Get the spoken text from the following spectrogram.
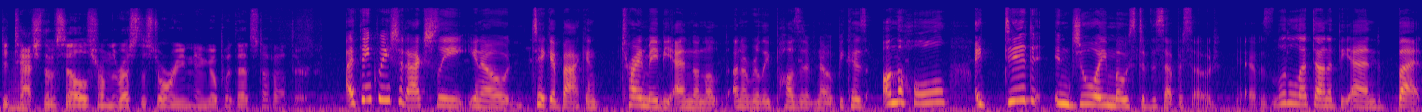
detach mm. themselves from the rest of the story and, and go put that stuff out there I think we should actually, you know, take it back and try and maybe end on a, on a really positive note because, on the whole, I did enjoy most of this episode. I was a little let down at the end, but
